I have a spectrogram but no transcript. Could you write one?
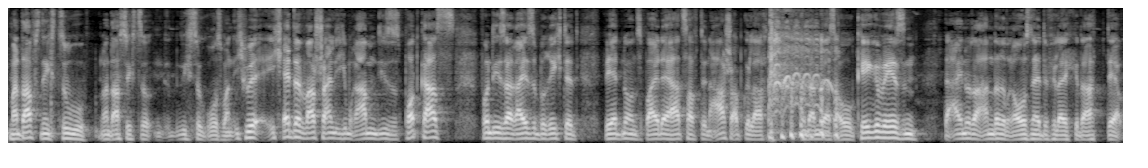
man darf's nicht zu, man darf's nicht so, nicht so groß machen. Ich will, ich hätte wahrscheinlich im Rahmen dieses Podcasts von dieser Reise berichtet, wir hätten uns beide herzhaft den Arsch abgelacht und dann wäre es auch okay gewesen. Der ein oder andere draußen hätte vielleicht gedacht, der,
